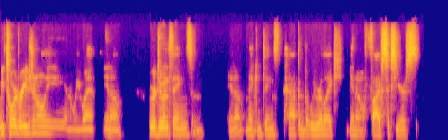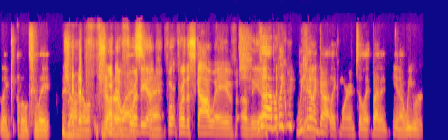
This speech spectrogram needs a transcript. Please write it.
we toured regionally and we went, you know, we were doing things and you know, making things happen, but we were like, you know, five, six years like a little too late genre genre Yeah, for the uh, right? for for the ska wave of the. Uh, yeah, but like we, we yeah. kind of got like more into like by the you know we were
